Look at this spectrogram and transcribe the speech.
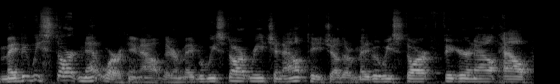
Maybe we start networking out there. Maybe we start reaching out to each other. Maybe we start figuring out how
